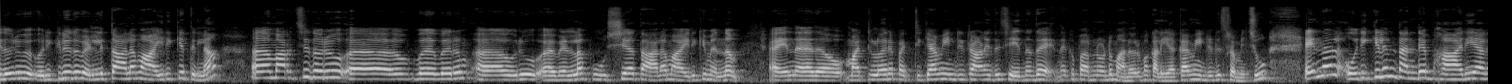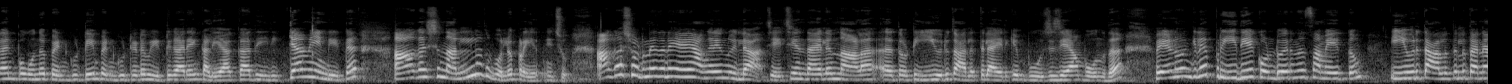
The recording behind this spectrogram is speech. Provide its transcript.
ഇതൊരു ഒരിക്കലും ഇത് വെള്ളിത്താലം ആയിരിക്കത്തില്ല മറിച്ച് ഇതൊരു വെറും ഒരു വെള്ള പൂശിയ താലമായിരിക്കുമെന്നും മറ്റുള്ളവരെ പറ്റിക്കാൻ വേണ്ടിയിട്ടാണ് ഇത് ചെയ്യുന്നത് എന്നൊക്കെ പറഞ്ഞുകൊണ്ട് മനോരമ കളിയാക്കാൻ വേണ്ടിയിട്ട് ശ്രമിച്ചു. എന്നാൽ ഒരിക്കലും തന്റെ ഭാര്യയാകാൻ പോകുന്ന പെൺകുട്ടിയും പെൺകുട്ടിയുടെ വീട്ടുകാരെയും കളിയാക്കാതെ ഇരിക്കാൻ വേണ്ടിയിട്ട് ആകാശ് നല്ലതുപോലെ പ്രയത്നിച്ചു. ആകാശ് ഉടനെ തന്നെ "ഏയ്, അങ്ങനെയൊന്നുമില്ല. ചേച്ചി എന്തായാലും നാളെ തൊട്ട് ഈ ഒരു താലത്തിലായിരിക്കും പൂജ ചെയ്യാൻ പോകുന്നത്. വേണമെങ്കിൽ പ്രീതിയെ കൊണ്ടുവരുന്ന സമയത്തും ഈ താളത്തിൽ തന്നെ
